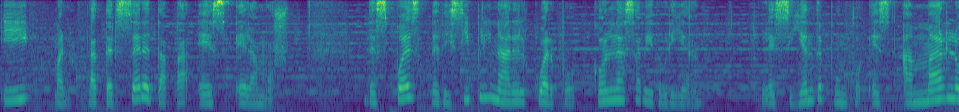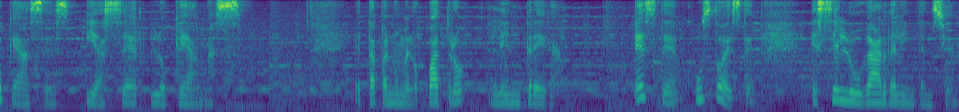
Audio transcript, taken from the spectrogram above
Y bueno, la tercera etapa es el amor. Después de disciplinar el cuerpo con la sabiduría, el siguiente punto es amar lo que haces y hacer lo que amas. Etapa número 4, la entrega. Este, justo este, es el lugar de la intención,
